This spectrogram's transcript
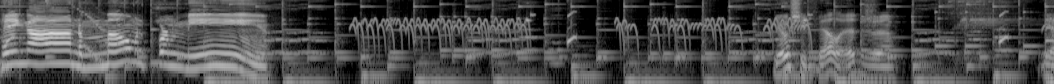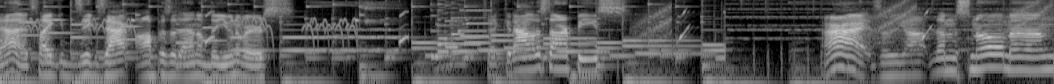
Hang on a moment for me. Yoshi Village. Yeah, it's like the exact opposite end of the universe. Check it out, a star piece. Alright, so we got them snowmen,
